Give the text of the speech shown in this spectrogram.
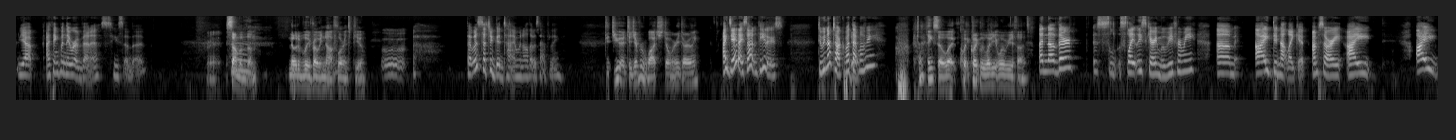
Yeah, I think when they were at Venice, he said that. Right, some of them, notably probably not Florence Pugh. That was such a good time when all that was happening. Did you did you ever watch Don't Worry, Darling? I did. I saw it in theaters. Did we not talk about yeah. that movie? I don't think so. What qu- quickly? What do you? What were your thoughts? Another sl- slightly scary movie for me. Um, I did not like it. I'm sorry. I I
